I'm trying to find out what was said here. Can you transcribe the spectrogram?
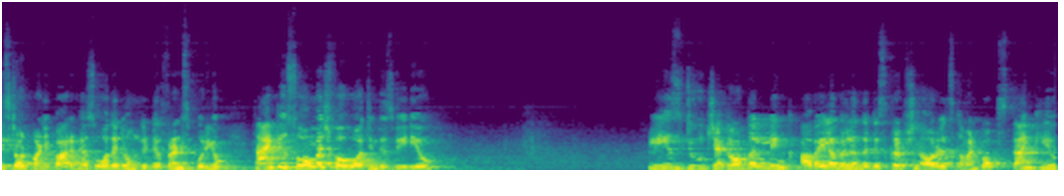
லிஸ்ட் அவுட் பண்ணி பாருங்க ஸோ தட் உங்களுக்கு டிஃப்ரென்ஸ் புரியும் thank you so much for வாட்சிங் this video Please do check out the link available in the description or else comment box. Thank you.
